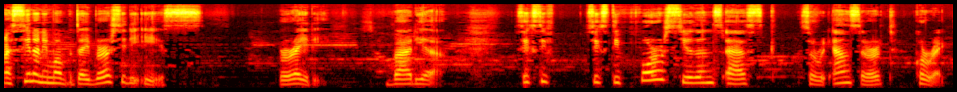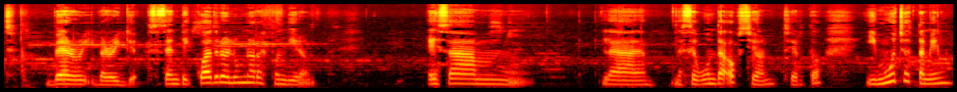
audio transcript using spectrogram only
a synonym of diversity is variety, variedad. 60, 64 students asked, sorry, answered correct. Very, very good. 64 alumnos respondieron. Esa, la, la segunda opción, ¿cierto? Y muchos también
